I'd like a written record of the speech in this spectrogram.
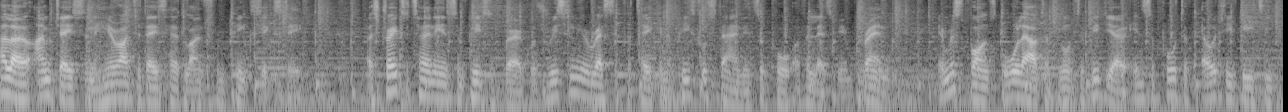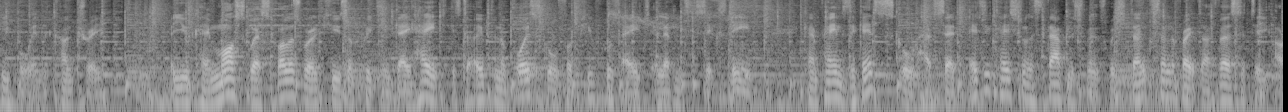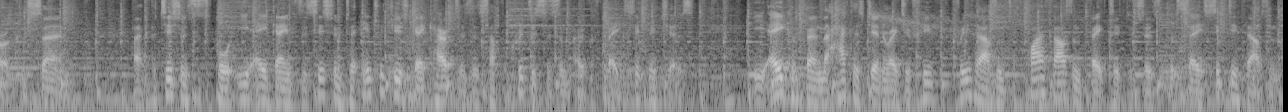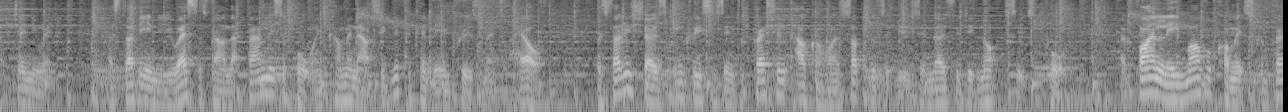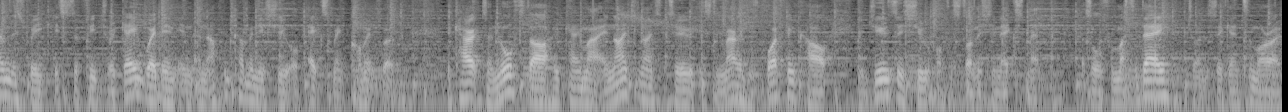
Hello, I'm Jason and here are today's headlines from Pink 60. A straight attorney in St Petersburg was recently arrested for taking a peaceful stand in support of a lesbian friend. In response, All Out have launched a video in support of LGBT people in the country. A UK mosque where scholars were accused of preaching gay hate is to open a boys' school for pupils aged 11 to 16. Campaigners against the school have said educational establishments which don't celebrate diversity are a concern. A petition to support EA Games' decision to introduce gay characters has suffered criticism over fake signatures. EA confirmed that hackers generated 3,000 to 5,000 fake signatures but say 60,000 are genuine. A study in the US has found that family support when coming out significantly improves mental health. The study shows increases in depression, alcohol and substance abuse in those who did not receive support. And finally, Marvel Comics confirmed this week is to feature a gay wedding in an up-and-coming issue of X-Men comic book. The character Northstar, who came out in 1992, is to marry his boyfriend Carl in June's issue of Astonishing X-Men. That's all from us today. Join us again tomorrow.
